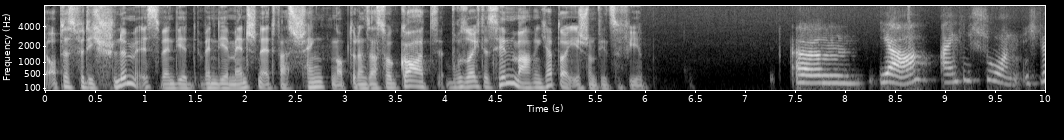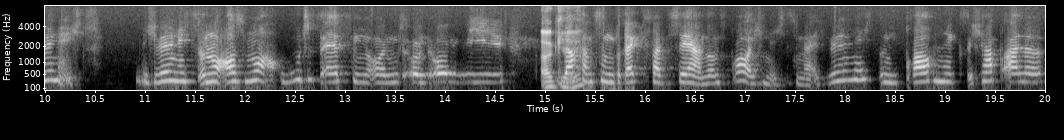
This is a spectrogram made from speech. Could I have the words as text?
ob das für dich schlimm ist, wenn dir, wenn dir Menschen etwas schenken, ob du dann sagst, oh Gott, wo soll ich das hinmachen? Ich habe doch eh schon viel zu viel. Ähm, ja, eigentlich schon. Ich will nichts. Ich will nichts und nur aus nur gutes Essen und, und irgendwie Okay. Sachen zum Dreck verzehren. Sonst brauche ich nichts mehr. Ich will nichts und ich brauche nichts. Ich habe alles.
